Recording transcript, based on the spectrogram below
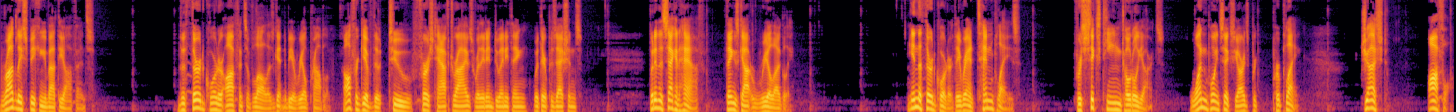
Broadly speaking about the offense, the third quarter offensive lull is getting to be a real problem. I'll forgive the two first half drives where they didn't do anything with their possessions. But in the second half, things got real ugly. In the third quarter, they ran 10 plays for 16 total yards, 1.6 yards per, per play. Just awful.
